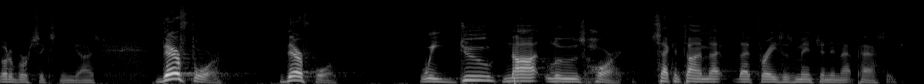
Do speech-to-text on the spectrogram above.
go to verse 16, guys. Therefore, therefore, we do not lose heart. Second time that, that phrase is mentioned in that passage.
